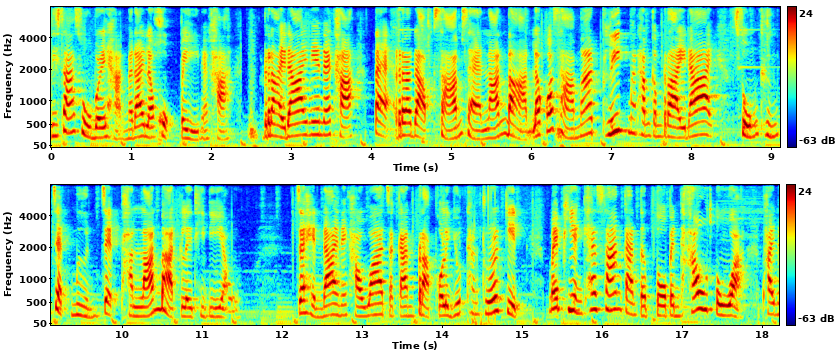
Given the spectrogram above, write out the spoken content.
ลิซ่าซูบริหารมาได้แล้ว 6 ปีนะคะ รายได้เนี่ยนะคะ แตะระดับ 3 0 0แสนล้านบาท แล้วก็สามารถพลิกมาทำกำไรได้สูงถึง 77,000 ล้านบาทกันเลยทีเดียว จะเห็นได้นะคะว่าจากการปรับกลยุทธ์ทางธุรกิจ ไม่เพียงแค่สร้างการเติบโตเป็นเท่าตัว ภายใน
